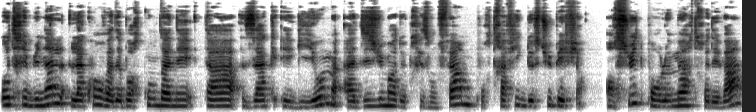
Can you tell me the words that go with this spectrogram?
Au tribunal, la cour va d'abord condamner Ta, Zach et Guillaume à 18 mois de prison ferme pour trafic de stupéfiants. Ensuite, pour le meurtre d'Eva,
